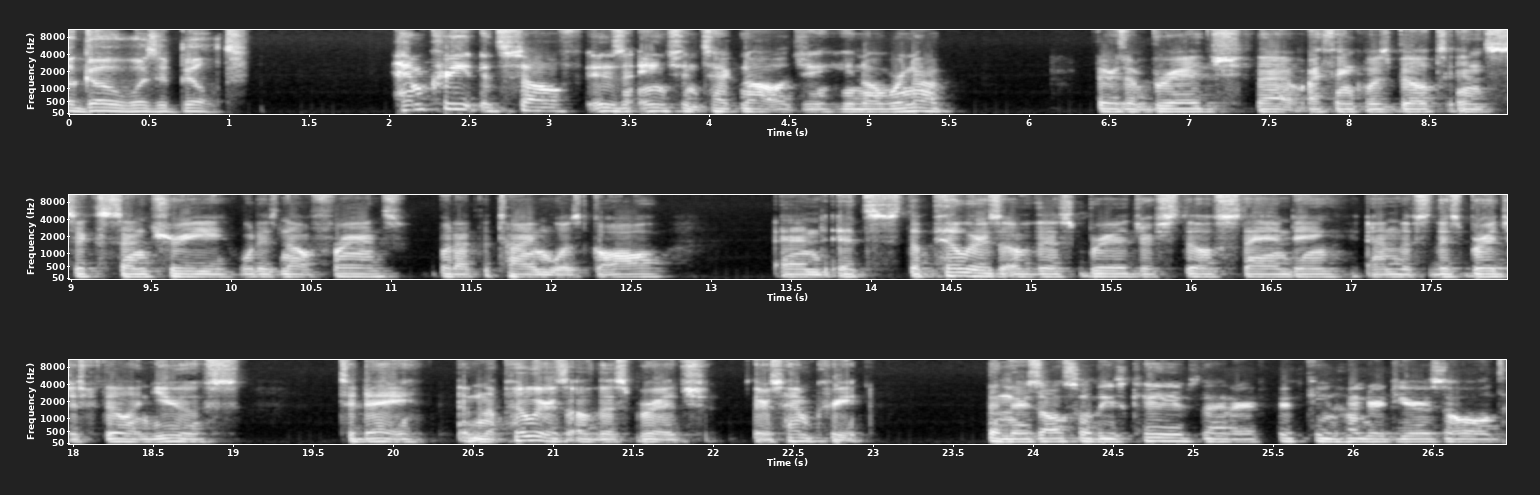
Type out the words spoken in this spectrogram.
ago was it built? Hempcrete itself is ancient technology. You know, we're not. There's a bridge that I think was built in sixth century, what is now France, but at the time was Gaul, and it's the pillars of this bridge are still standing, and this this bridge is still in use today. And the pillars of this bridge, there's hempcrete. And there's also these caves that are 1500 years old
